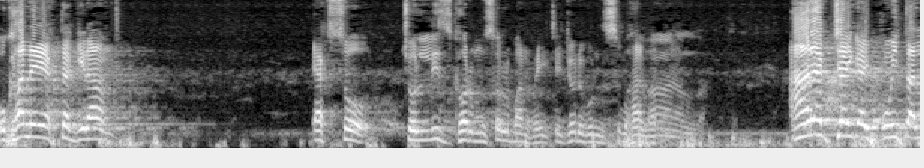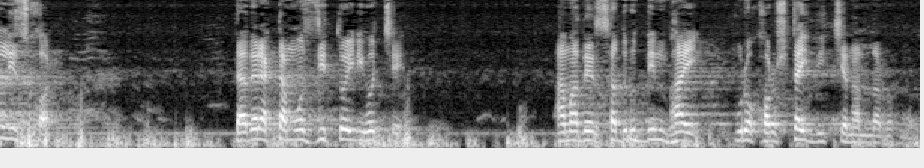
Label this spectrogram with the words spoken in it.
ওখানে একটা গ্রাম একশো চল্লিশ ঘর মুসলমান হয়েছে জোরে বলুন সুভান আর এক জায়গায় পঁয়তাল্লিশ ঘর। তাদের একটা মসজিদ তৈরি হচ্ছে আমাদের সদরুদ্দিন ভাই পুরো খরচটাই দিচ্ছেন আল্লাহর রহমত।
